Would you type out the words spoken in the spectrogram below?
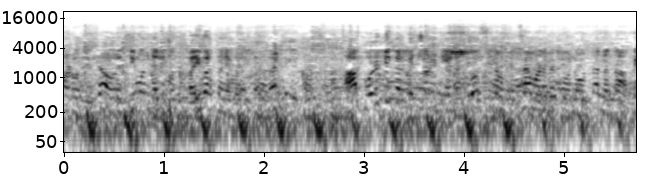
ಮಾಡೋದ್ರಿಂದ ಅವರ ಜೀವನದಲ್ಲಿ ಒಂದು ಪರಿವರ್ತನೆ ಬರುತ್ತೆ ಆ ಪೊಲಿಟಿಕಲ್ ಮೆಚುರಿಟಿಯನ್ನು ತೋರಿಸಿ ನಾವು ಕೆಲಸ ಮಾಡಬೇಕು ಅನ್ನುವಂತ ನನ್ನ ಅಪೇಕ್ಷೆ.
